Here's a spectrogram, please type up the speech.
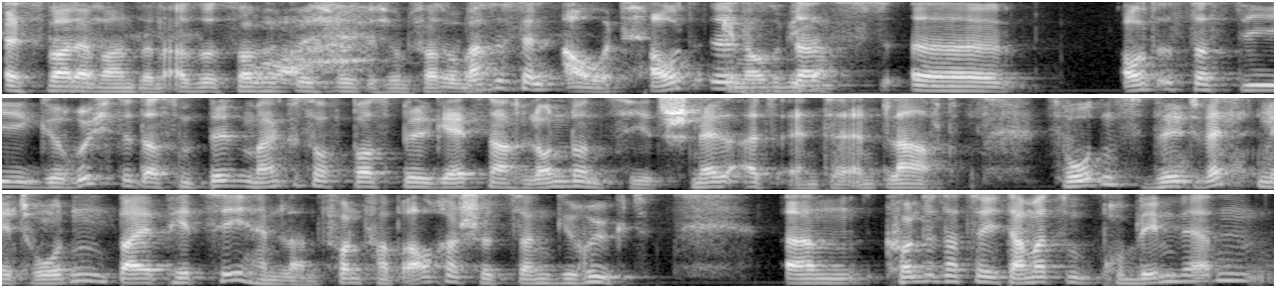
Es war der Wahnsinn. Also es war wirklich, wirklich unfassbar. So, was ist denn out? Out ist, Genauso dass, äh, Out ist, dass die Gerüchte, dass Microsoft-Boss Bill Gates nach London zieht, schnell als Ente entlarvt. Zweitens, Wild-West-Methoden bei PC-Händlern von Verbraucherschützern gerügt. Ähm, konnte tatsächlich damals ein Problem werden.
